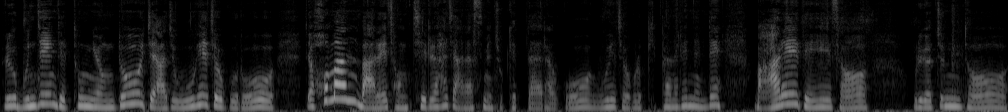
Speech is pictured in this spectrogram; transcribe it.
그리고 문재인 대통령도 이제 아주 우회적으로 이제 험한 말에 정치를 하지 않았으면 좋겠다라고 우회적으로 비판을 했는데 말에 대해서 우리가 좀 더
